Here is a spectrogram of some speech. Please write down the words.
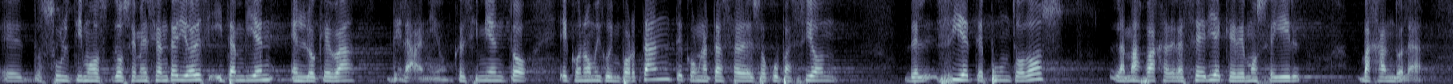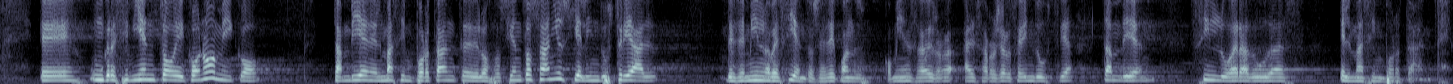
eh, los últimos 12 meses anteriores y también en lo que va del año. Un crecimiento económico importante con una tasa de desocupación del 7.2, la más baja de la serie, queremos seguir bajándola. Eh, un crecimiento económico, también el más importante de los 200 años, y el industrial, desde 1900, desde cuando comienza a desarrollarse la industria, también, sin lugar a dudas, el más importante.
